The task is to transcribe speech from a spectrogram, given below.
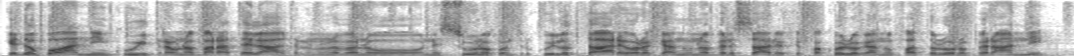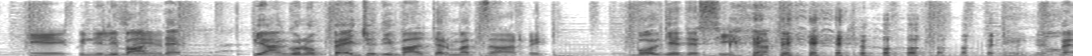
Che dopo anni in cui tra una barata e l'altra non avevano nessuno contro cui lottare, ora che hanno un avversario che fa quello che hanno fatto loro per anni, e quindi li Sì. batte, piangono peggio di Walter Mazzarri. Boldi ed Essicca. Beh,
